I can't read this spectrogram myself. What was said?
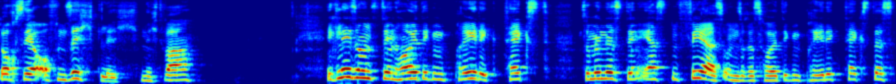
doch sehr offensichtlich, nicht wahr? Ich lese uns den heutigen Predigttext, zumindest den ersten Vers unseres heutigen Predigttextes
